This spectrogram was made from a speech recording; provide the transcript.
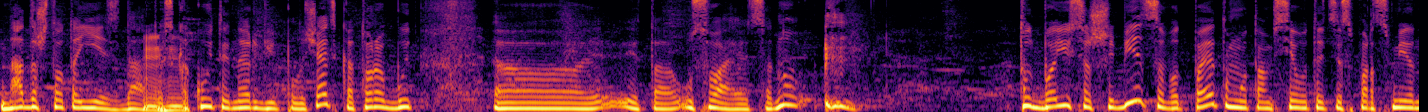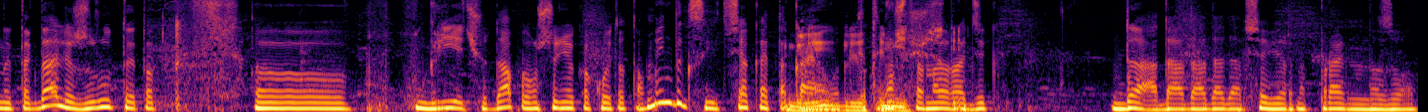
Надо что-то есть, да. То есть какую-то энергию получать, которая будет э, это усваиваться. Ну, тут боюсь ошибиться, вот поэтому там все вот эти спортсмены и так далее жрут этот э, гречу, да, потому что у нее какой-то там индекс и всякая такая Гли- вот, потому что она радик. Да, да, да, да, да, все верно, правильно назвал.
